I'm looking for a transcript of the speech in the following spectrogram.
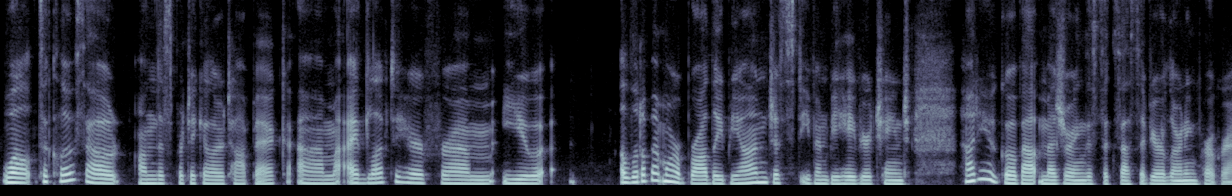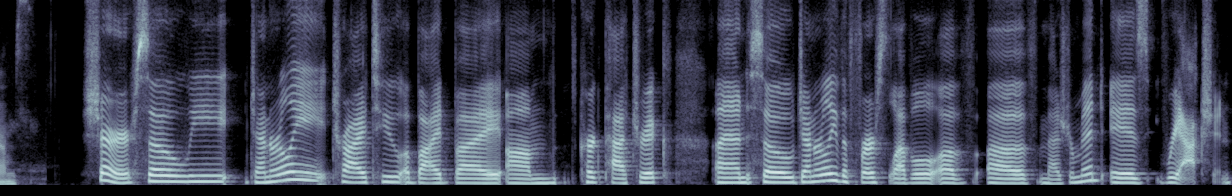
Well, to close out on this particular topic, um, I'd love to hear from you a little bit more broadly beyond just even behavior change. How do you go about measuring the success of your learning programs? Sure. So we generally try to abide by um, Kirkpatrick. And so generally the first level of of measurement is reaction.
